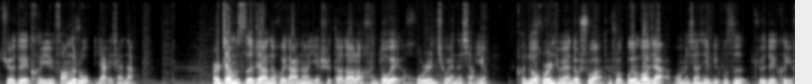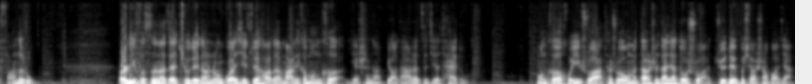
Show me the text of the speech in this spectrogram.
绝对可以防得住亚历山大，而詹姆斯这样的回答呢，也是得到了很多位湖人球员的响应。很多湖人球员都说啊，他说不用包夹，我们相信里弗斯绝对可以防得住。而里弗斯呢，在球队当中关系最好的马利克·蒙克也是呢，表达了自己的态度。蒙克回忆说啊，他说我们当时大家都说啊，绝对不需要上报价，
